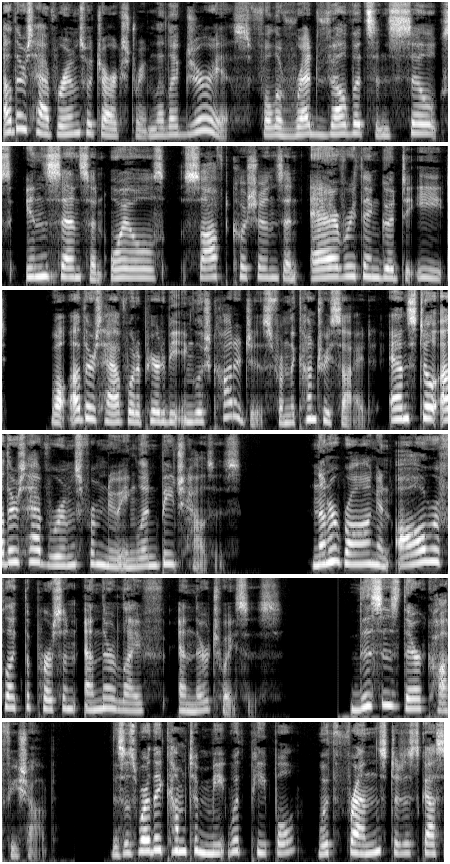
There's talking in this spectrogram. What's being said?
Others have rooms which are extremely luxurious, full of red velvets and silks, incense and oils, soft cushions, and everything good to eat, while others have what appear to be English cottages from the countryside, and still others have rooms from New England beach houses. None are wrong, and all reflect the person and their life and their choices. This is their coffee shop. This is where they come to meet with people, with friends, to discuss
